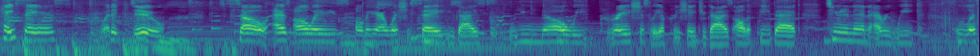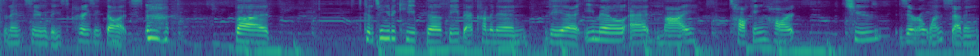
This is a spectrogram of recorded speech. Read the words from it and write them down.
Hey Sayers, what it do? So, as always, over here at What She Say, you guys, you know we graciously appreciate you guys, all the feedback, tuning in every week, listening to these crazy thoughts. but continue to keep the feedback coming in via email at my talking heart 2017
